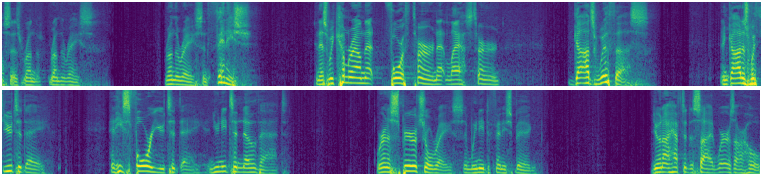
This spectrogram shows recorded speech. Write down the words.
Paul says, run the, run the race. Run the race and finish. And as we come around that fourth turn, that last turn, God's with us. And God is with you today. And He's for you today. And you need to know that. We're in a spiritual race, and we need to finish big. You and I have to decide where is our hope?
